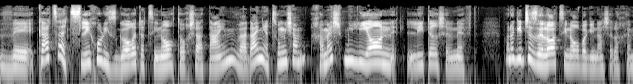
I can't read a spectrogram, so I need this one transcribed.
וקצ"א הצליחו לסגור את הצינור תוך שעתיים, ועדיין יצאו משם 5 מיליון ליטר של נפט. בוא נגיד שזה לא הצינור בגינה שלכם.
